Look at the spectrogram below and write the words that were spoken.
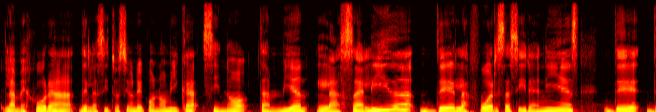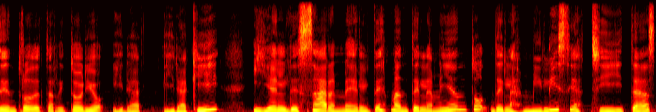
la mejora de la situación económica, sino también la salida de las fuerzas iraníes de dentro de territorio iraquí y el desarme, el desmantelamiento de las milicias chiitas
